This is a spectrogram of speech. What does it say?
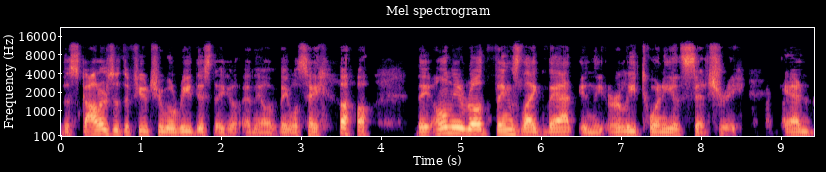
"The scholars of the future will read this. They go and they'll they will say, oh, they only wrote things like that in the early 20th century, and."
